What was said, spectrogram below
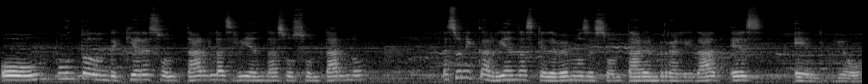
o un punto donde quieres soltar las riendas o soltarlo, las únicas riendas que debemos de soltar en realidad es el yo,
